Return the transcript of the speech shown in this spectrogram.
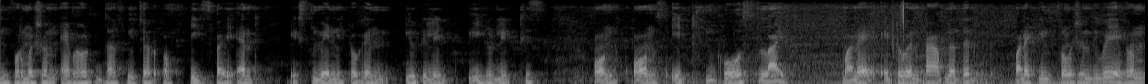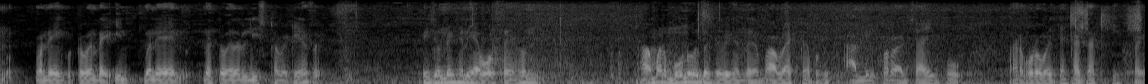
information about the future of PixFi and its many token utility utilities on once it goes live মানে এই টোকেনটা আপনাদের অনেক ইনফরমেশন দিবে, এখন মানে এই টোকেনটা ইন মানে টোকেনটা লিস্ট হবে, ঠিক আছে? এই জন্য এখানে বলছে, এখন আমার মনে হইতেছে এখান থেকে ভালো একটা প্রফিট আর্নিং করা যাইবো। তারপরে ভাই দেখা যাক কী হয়।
